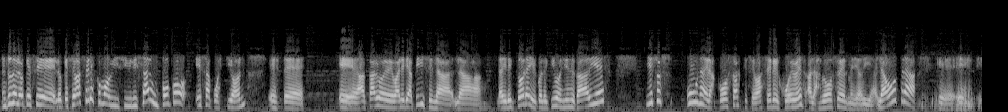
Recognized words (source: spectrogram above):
Entonces lo que se lo que se va a hacer es como visibilizar un poco esa cuestión, este, eh, a cargo de Valeria Piris, es la, la, la directora y el colectivo es 10 de cada 10. Y eso es una de las cosas que se va a hacer el jueves a las 12 del mediodía. La otra que eh,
